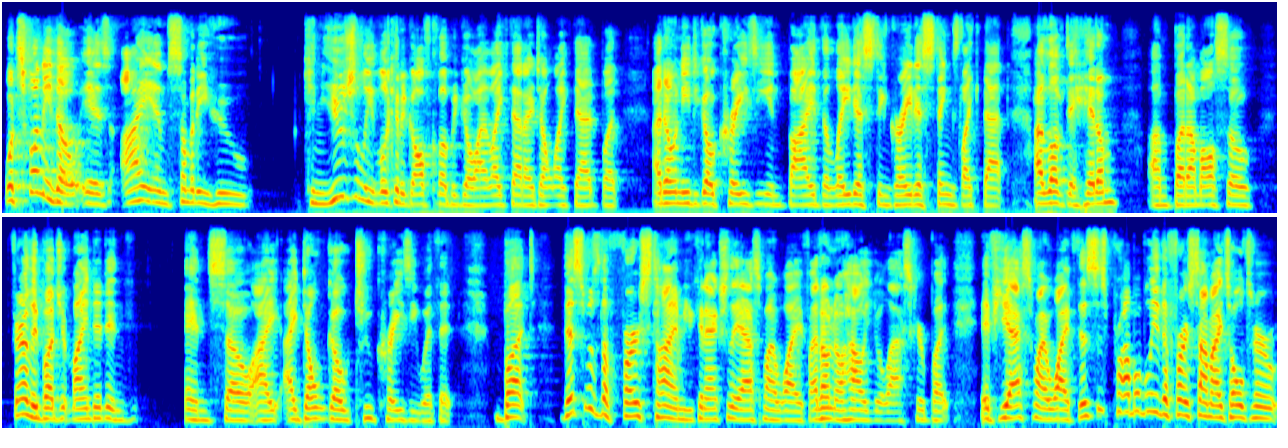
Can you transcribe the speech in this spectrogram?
What's funny though is I am somebody who can usually look at a golf club and go, I like that, I don't like that, but I don't need to go crazy and buy the latest and greatest things like that. I love to hit them, um, but I'm also fairly budget minded and and so I I don't go too crazy with it. But this was the first time you can actually ask my wife. I don't know how you'll ask her, but if you ask my wife, this is probably the first time I told her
